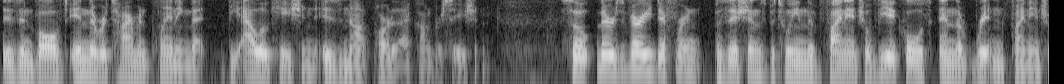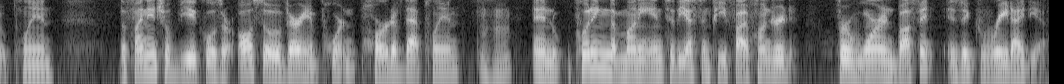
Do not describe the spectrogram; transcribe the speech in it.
is involved in the retirement planning that the allocation is not part of that conversation. So there's very different positions between the financial vehicles and the written financial plan. The financial vehicles are also a very important part of that plan. Mm-hmm. And putting the money into the S&P 500 for Warren Buffett is a great idea.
